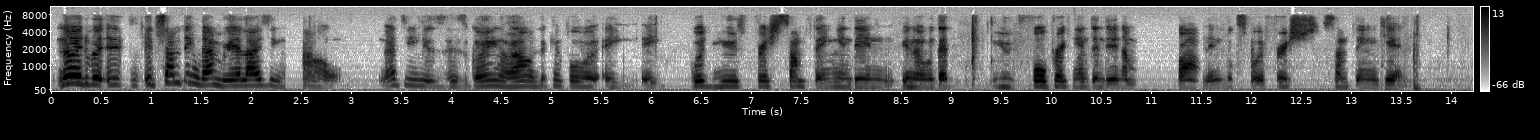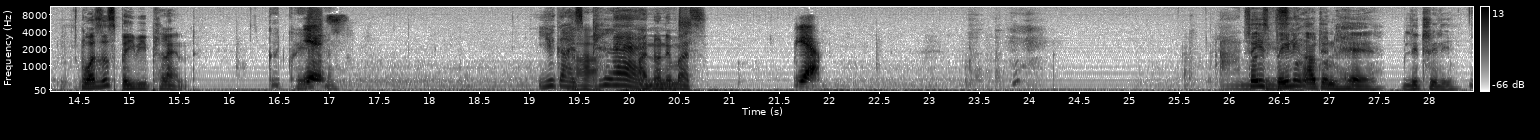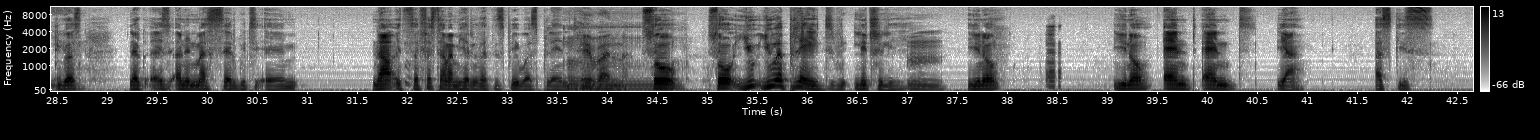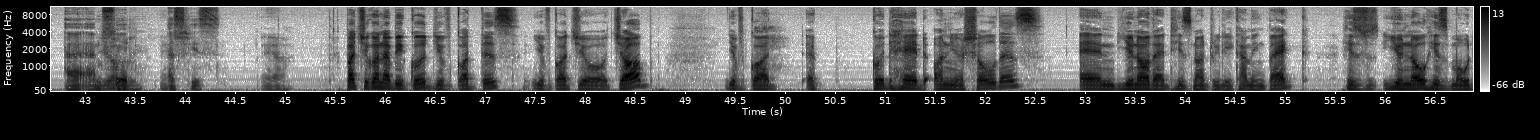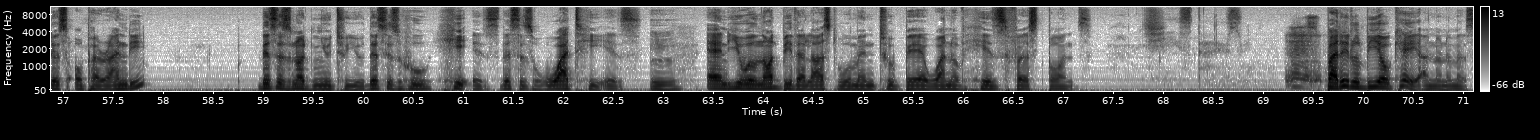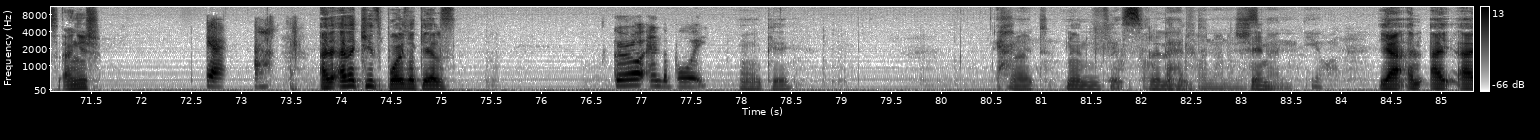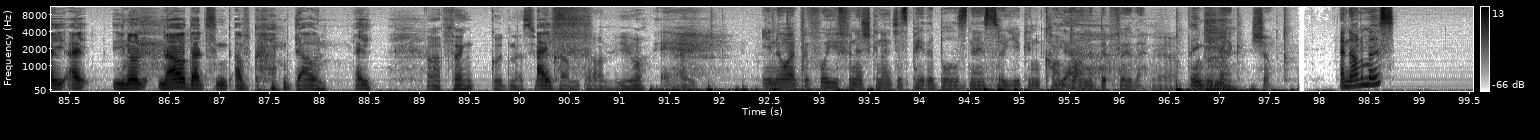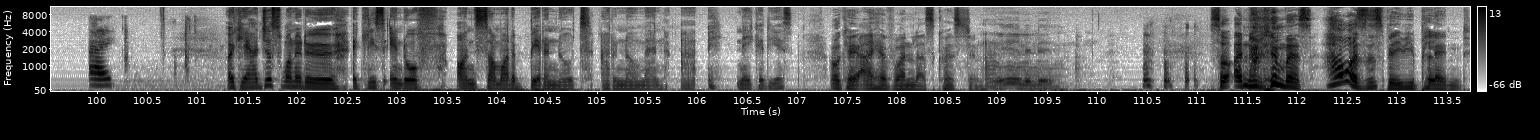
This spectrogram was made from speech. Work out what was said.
No, it, wa- it it's something that I'm realizing now. That he is, is going around looking for a, a good news, fresh something, and then you know that you fall pregnant, and then I'm gone and looks for a fresh something again. Was this baby planned? Good question. Yes, You guys Ah, planned. Anonymous. yeah, So he's bailing out on her, literally, because, like as Anonymous said, with um, now it's the first time I'm hearing that this baby was planned. Hey, man. So, so you you were played, literally, Mm. you know, you know, and and yeah, Askis, uh, I'm sorry, yes. Askis. Yeah. But you're gonna be good. You've got this. You've got your job. You've got a good head on your shoulders, and you know that he's not really coming back. His, you know, his modus operandi. This is not new to you. This is who he is. This is what he is. Mm. And you will not be the last woman to bear one of his firstborns. Jeez, guys. mm, But it'll be okay, Anonymous. Angish? yeah. Are the other kids boys or girls? Girl and the boy. Okay. Right. No, no, Feel it's so bad relevant. for Shame. man. Yeah, and I, I, I, you know, now that I've calmed down, I, Oh, thank goodness you've come f- down. You? I, You know what? Before you finish, can I just pay the bills now so you can calm down a bit further? yeah. thank We'll you. be back. Sure. Anonymous? Hi. Okay, I just wanted to at least end off on somewhat a better note. I don't know, man. Uh, eh, naked, yes? Okay, I have one last question. Yeah, Lele. So, Anonymous, how was this baby planned?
